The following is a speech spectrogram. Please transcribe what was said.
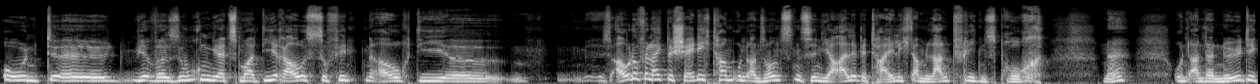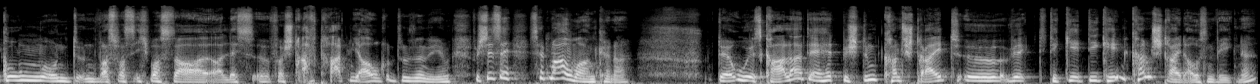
und äh, wir versuchen jetzt mal die rauszufinden, auch die äh, das Auto vielleicht beschädigt haben und ansonsten sind ja alle beteiligt am Landfriedensbruch ne? Und an der Nötigung und, und was weiß ich, was da alles äh, für Straftaten ja auch. Verstehst du? Das hätte man auch machen können. Der USKler, der hätte bestimmt keinen Streit, äh, die, die gehen keinen Streit aus dem Weg, ne?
